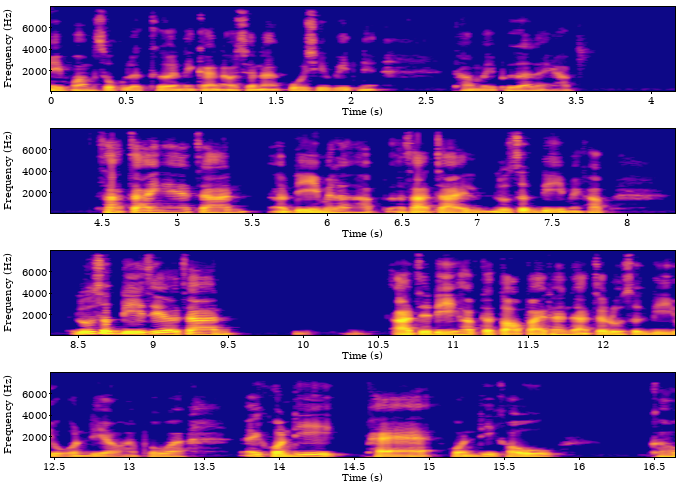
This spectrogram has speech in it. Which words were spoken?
มีความสุขเหลือเกินในการเอาชนะคู่ชีวิตเนี่ยทำไปเพื่ออะไรครับสะใจไงอาจารย์ดีไหมล่ะครับสะใจรู้สึกดีไหมครับ รู้สึกดีสิอาจารย์อาจจะดีครับแต่ต่อไปท่านอาจจะรู้สึกดีอยู่คนเดียวครับ เพราะว่าไอ้คนที่แพ้คนที่เขาเขา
